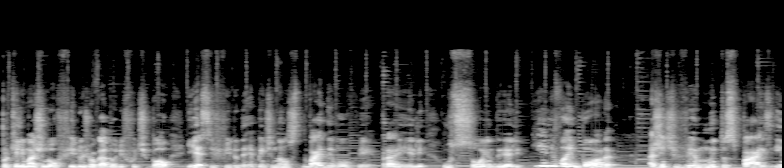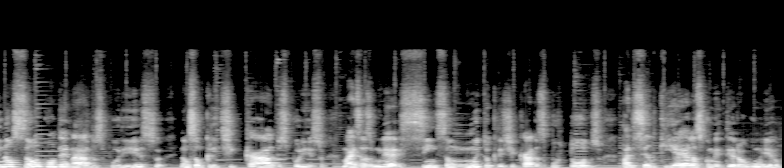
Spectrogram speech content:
Porque ele imaginou o filho jogador de futebol e esse filho de repente não vai devolver para ele o sonho dele e ele vai embora. A gente vê muitos pais e não são condenados por isso, não são criticados por isso, mas as mulheres sim são muito criticadas por todos, parecendo que elas cometeram algum erro,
